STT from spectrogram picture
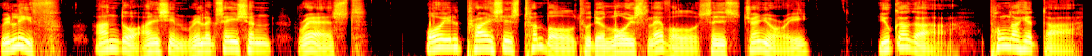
relief, 안도, 안심, relaxation, rest, Oil prices tumble to their lowest level since January. 유가가 폭락했다.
